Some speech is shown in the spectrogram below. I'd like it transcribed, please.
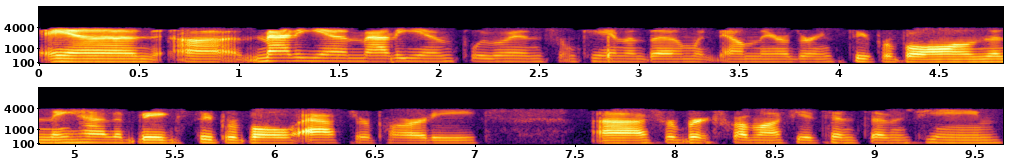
and uh Matty M. Matty M flew in from Canada and went down there during Super Bowl, and then they had a big Super Bowl after party uh for Brick Squad Mafia 1017.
